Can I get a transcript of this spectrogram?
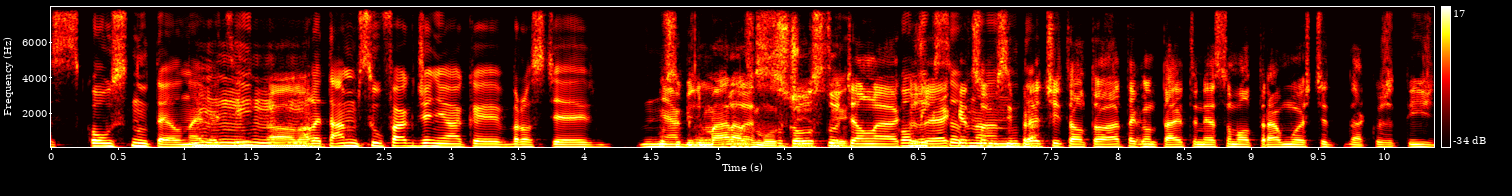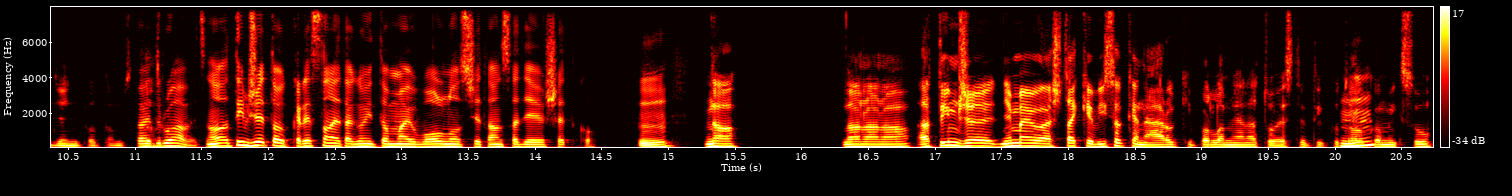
skousnutelné Mhm, veci, Áno. ale tam sú fakt, že nejaké proste... Musí byť marazmus čistý. Skoustuteľné, akože ja keď som si nuda. prečítal to Attack on Titan, ja som mal traumu ešte akože týždeň potom. To je druhá vec. No tým, že je to kreslené, tak oni to majú voľnosť, že tam sa deje všetko. Hm? No. No, no, no. A tým, že nemajú až také vysoké nároky podľa mňa na tú estetiku toho Mhm. komiksu,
